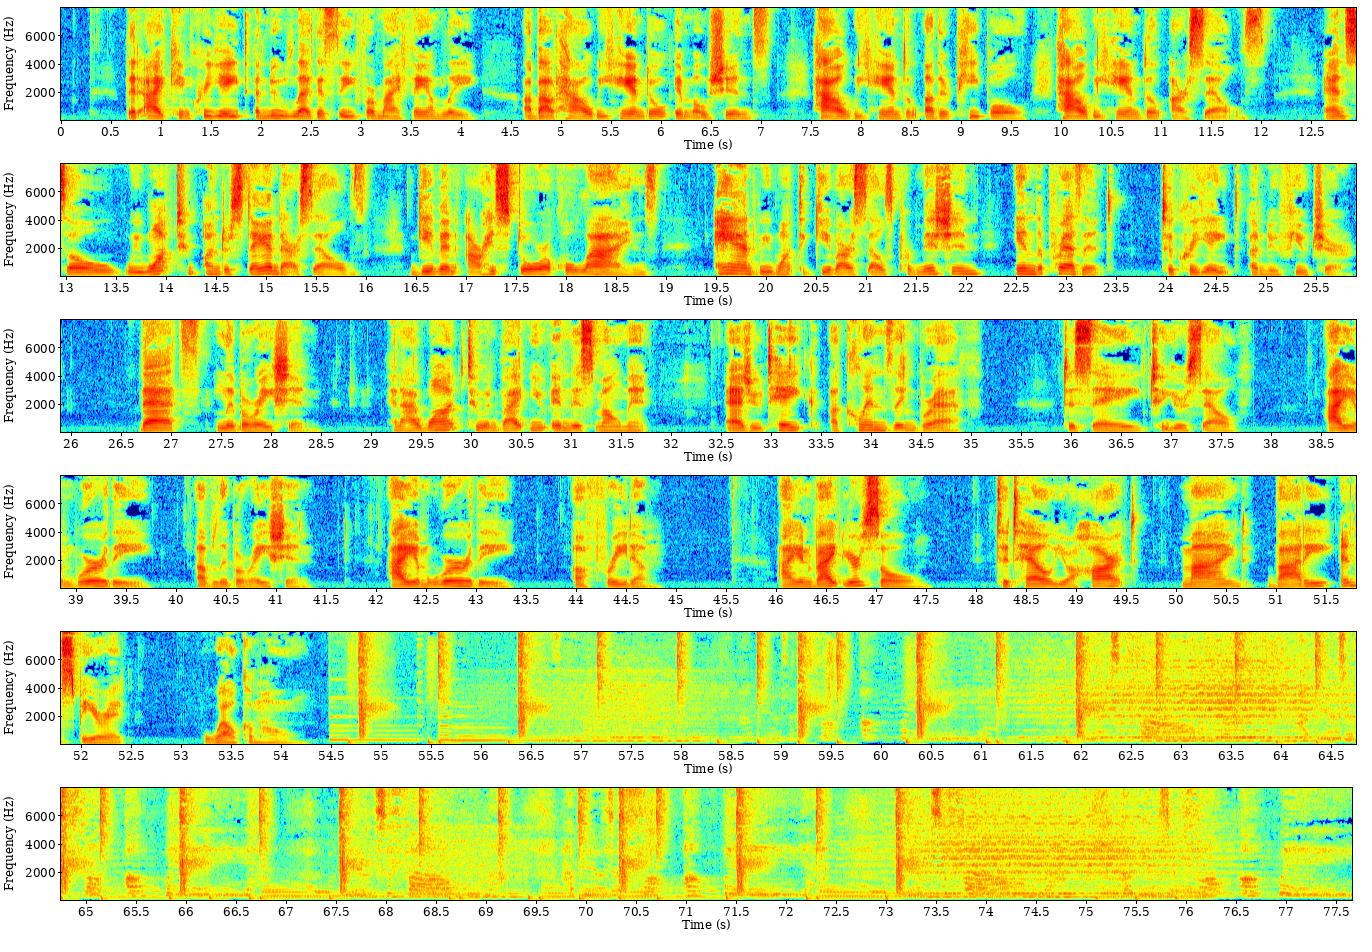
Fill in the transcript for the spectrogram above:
that I can create a new legacy for my family about how we handle emotions, how we handle other people, how we handle ourselves. And so we want to understand ourselves given our historical lines, and we want to give ourselves permission in the present to create a new future. That's liberation. And I want to invite you in this moment as you take a cleansing breath to say to yourself, I am worthy of liberation. I am worthy of freedom. I invite your soul to tell your heart, mind, body, and spirit, welcome home.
